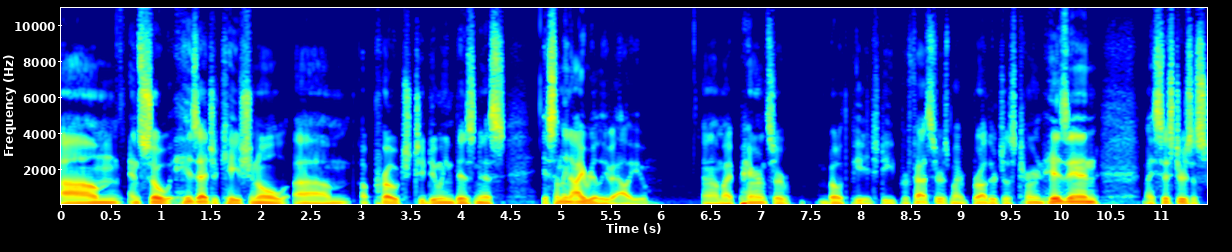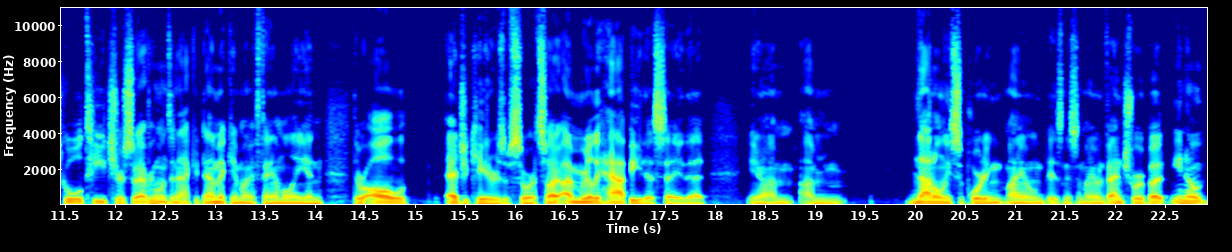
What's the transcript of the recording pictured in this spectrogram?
Um, and so his educational um, approach to doing business is something I really value. Uh, my parents are both PhD professors. My brother just turned his in. My sister's a school teacher. So everyone's an academic in my family, and they're all educators of sorts. So I, I'm really happy to say that you know I'm I'm not only supporting my own business and my own venture, but you know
